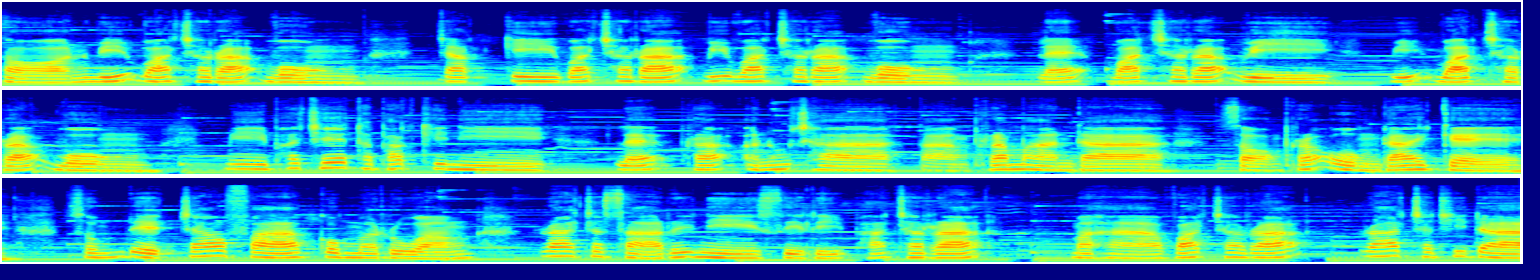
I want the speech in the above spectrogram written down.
ศรวิวัชระวงศ์จักกีวัชระวิวัชระวงศ์และวัชระวี วิวัชระวงศ์มีพระเชษฐภักคินี และพระอนุชาต่างพระมารดาสองพระองค์ได้แก่ สมเด็จเจ้าฟ้ากรมหลวง ราชสารินีสิริพัชระ มหาวัชระ ราชธิดา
